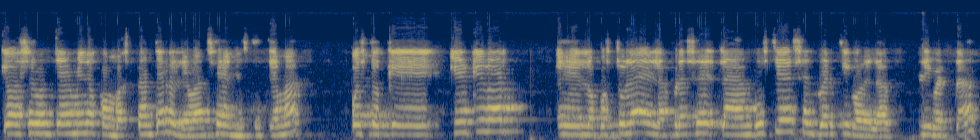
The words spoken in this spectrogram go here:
que va a ser un término con bastante relevancia en este tema, puesto que Kierkegaard eh, lo postula en la frase, la angustia es el vértigo de la libertad,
